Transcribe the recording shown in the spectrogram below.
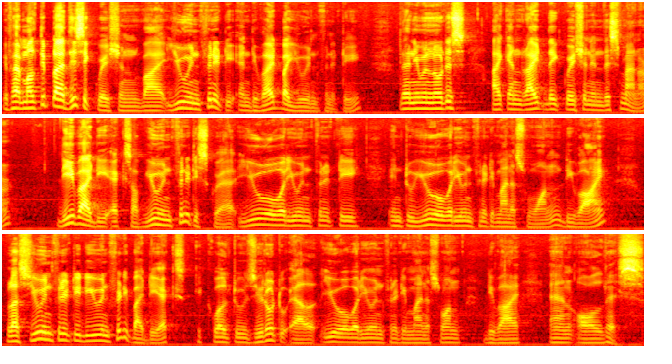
if I multiply this equation by u infinity and divide by u infinity, then you will notice I can write the equation in this manner d by dx of u infinity square u over u infinity into u over u infinity minus 1 dy plus u infinity du infinity by dx equal to 0 to L u over u infinity minus 1 dy and all this.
